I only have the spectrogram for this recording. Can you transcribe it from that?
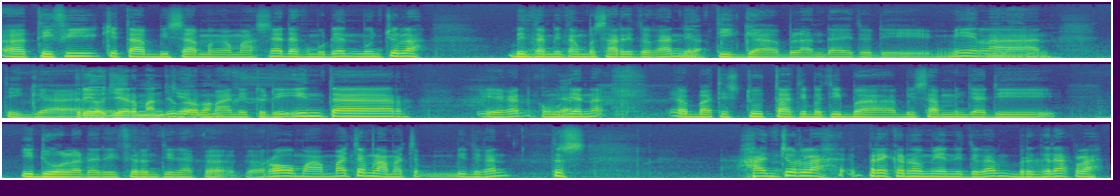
eh, TV kita bisa mengemasnya dan kemudian muncullah bintang-bintang besar itu kan Ya. yang tiga Belanda itu di Milan, tiga Trio Jerman juga, Jerman itu di Inter, ya kan? Kemudian eh, Batistuta tiba-tiba bisa menjadi idola dari Fiorentina ke, ke Roma macam lah macam gitu kan. Terus hancurlah perekonomian itu kan bergeraklah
